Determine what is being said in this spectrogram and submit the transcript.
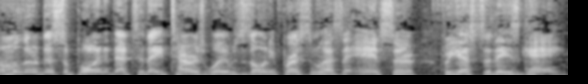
I'm a little disappointed that today Terrence Williams is the only person who has the answer for yesterday's game.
